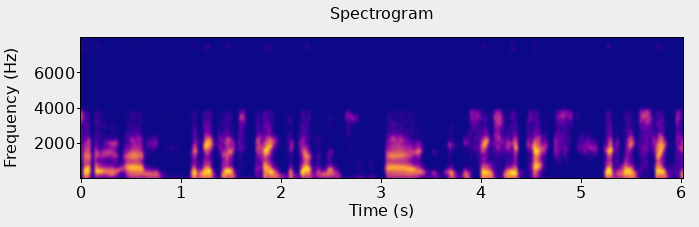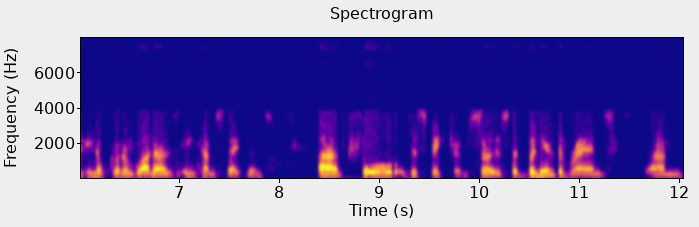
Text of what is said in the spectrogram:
so um, the networks paid the government uh, essentially a tax that went straight to Enoch Godongwana's income statement uh, for the spectrum. So so billions of rands. Um,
